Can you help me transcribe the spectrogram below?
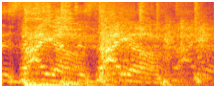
Desire, desire. moi,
